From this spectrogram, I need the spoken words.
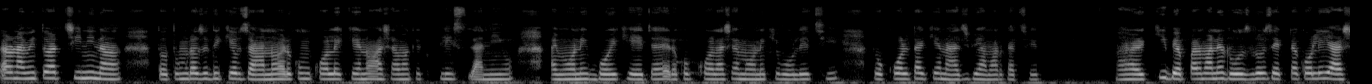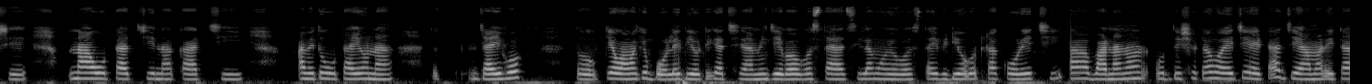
কারণ আমি তো আর চিনি না। তো তোমরা যদি কেউ জানো এরকম কলে কেন আসে, আমাকে প্লিজ জানিও। আমি অনেক বই খেয়ে যাই, এরকম কল আসে, আমি অনেকে বলেছি। তো কলটা কেন আসবে আমার কাছে? আর কি ব্যাপার মানে রোজ রোজ একটা কলেই আসে। না উঠাচ্ছি, না কাটছি। আমি তো উঠাইও না। তো যাই হোক তো কেউ আমাকে বলে দিও, ঠিক আছে? আমি যে অবস্থায় আছিলাম, ওই অবস্থায় ভিডিওটা করেছি। বানানোর উদ্দেশ্যটা হয়েছে এটা যে আমার এটা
